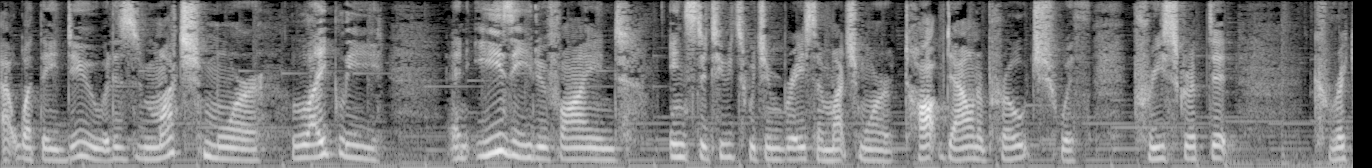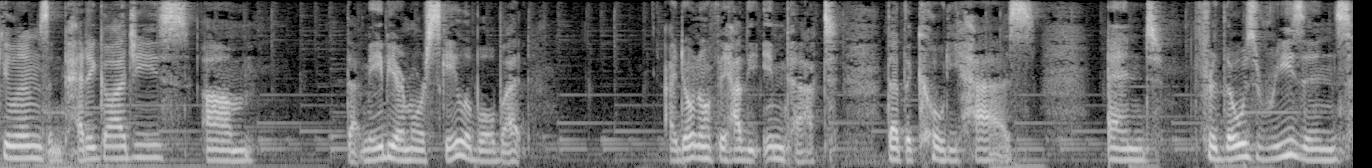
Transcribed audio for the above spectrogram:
at what they do. It is much more likely and easy to find institutes which embrace a much more top down approach with pre scripted curriculums and pedagogies um, that maybe are more scalable, but I don't know if they have the impact that the Coady has. And for those reasons,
